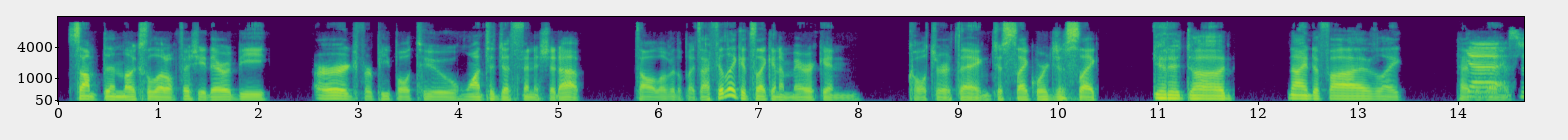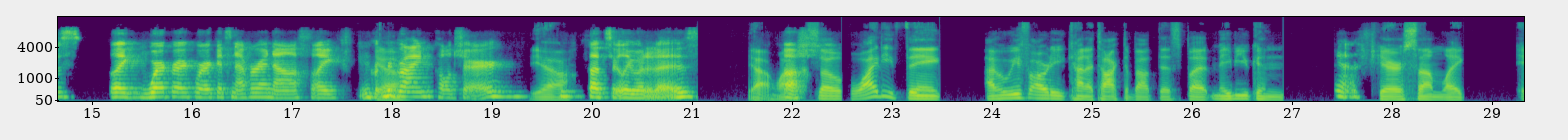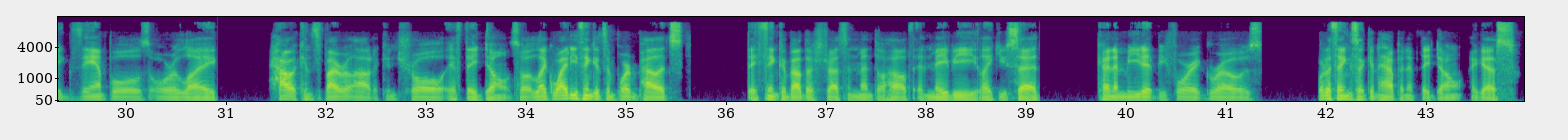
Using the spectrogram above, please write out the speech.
something looks a little fishy, there would be urge for people to want to just finish it up. It's all over the place. I feel like it's like an American culture thing. Just like we're just like, get it done, nine to five, like type yeah, of thing. It's just like work, work, work. It's never enough. Like yeah. the grind culture. Yeah. That's really what it is. Yeah. Wow. Ugh. So why do you think I mean we've already kind of talked about this, but maybe you can yeah. share some like examples or like how it can spiral out of control if they don't. So like why do you think it's important pilots they think about their stress and mental health and maybe like you said kind of meet it before it grows what are things that can happen if they don't, I guess?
